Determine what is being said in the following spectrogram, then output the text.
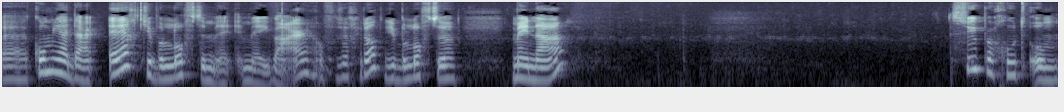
uh, kom jij daar echt je belofte mee, mee waar? Of hoe zeg je dat? Je belofte mee na. Super goed om,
